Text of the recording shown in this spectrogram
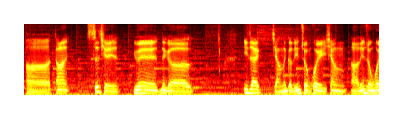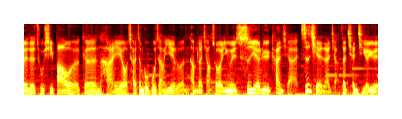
呃，当然之前因为那个。一直在讲那个联准会，像呃联准会的主席鲍尔跟还有财政部部长耶伦，他们在讲说，因为失业率看起来之前来讲，在前几个月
